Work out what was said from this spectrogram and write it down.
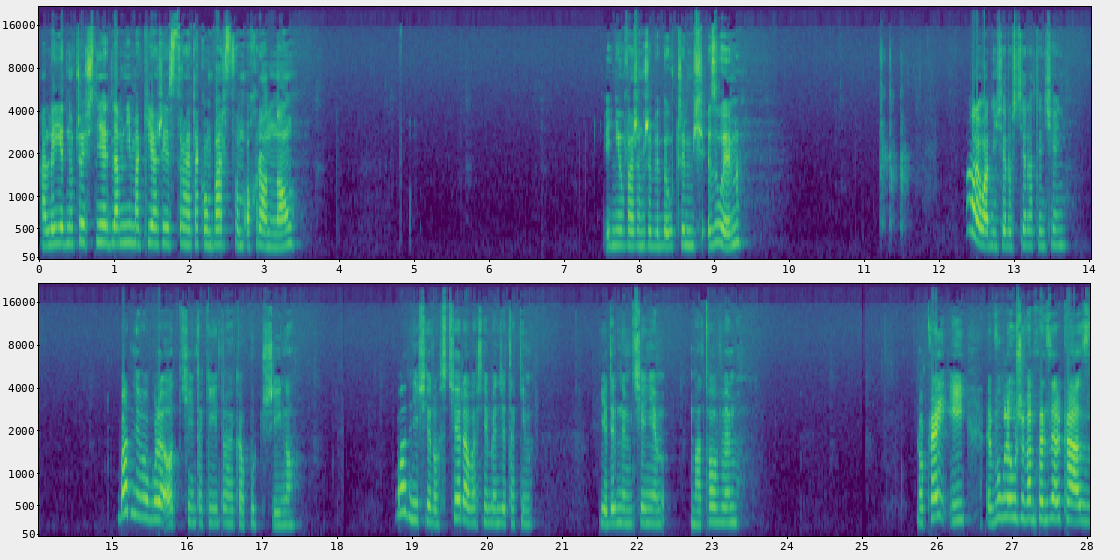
Ale jednocześnie dla mnie makijaż jest trochę taką warstwą ochronną. I nie uważam, żeby był czymś złym. Ale ładnie się rozciera ten cień. Ładny w ogóle odcień, taki trochę cappuccino. Ładnie się rozciera, właśnie będzie takim jedynym cieniem matowym. Ok, i w ogóle używam pędzelka z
